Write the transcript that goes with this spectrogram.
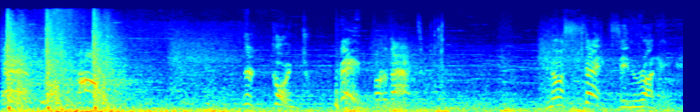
Tear you apart! You're going to pay for that! No sense in running!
